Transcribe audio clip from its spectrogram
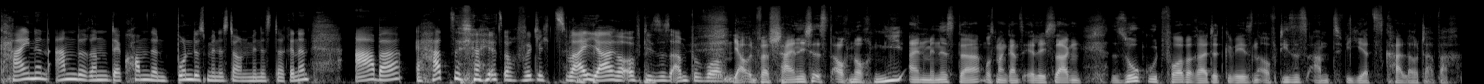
keinen anderen der kommenden Bundesminister und Ministerinnen. Aber er hat sich ja jetzt auch wirklich zwei Jahre auf dieses Amt beworben. Ja, und wahrscheinlich ist auch noch nie ein Minister, muss man ganz ehrlich sagen, so gut vorbereitet gewesen auf dieses Amt wie jetzt Karl Lauterbach.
